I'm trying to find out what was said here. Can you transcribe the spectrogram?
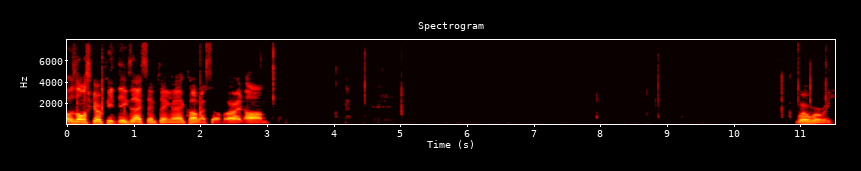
I was almost gonna repeat the exact same thing. I caught myself. All right. Um. Where were we?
